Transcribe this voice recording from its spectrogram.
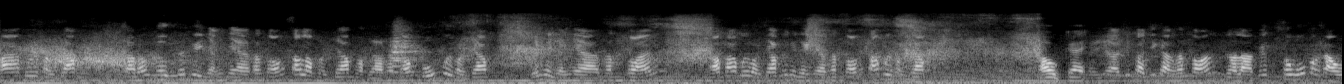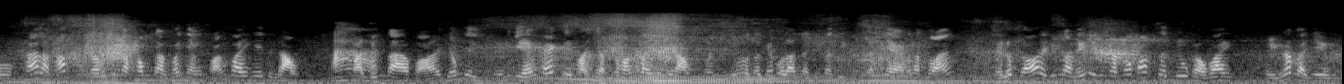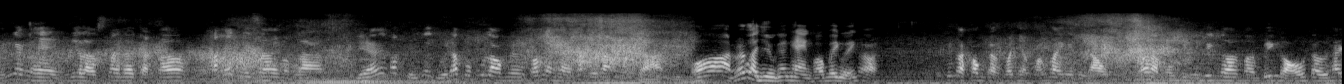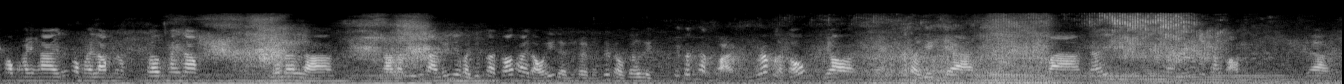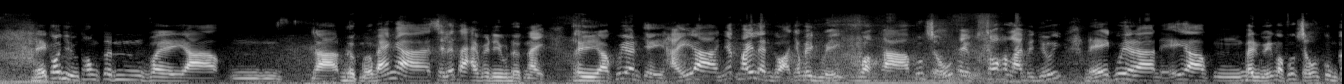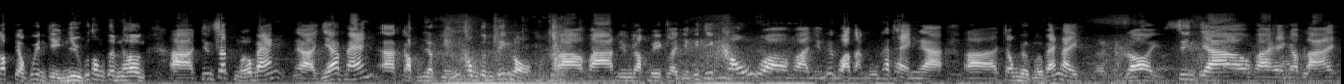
30 phần trăm, sau đó ngưng đến khi nhận nhà thanh toán 65 phần trăm hoặc là thanh toán 40 phần trăm. Đến khi nhận nhà thanh toán à, 30 phần trăm đến khi nhận nhà thanh toán 60 phần trăm. Ok. Thì uh, chúng ta chỉ cần thanh toán gọi là cái số vốn ban đầu khá là thấp rồi chúng ta không cần phải nhận khoản vay ngay từ đầu. Mà à chúng ta phải giống như những dự án khác thì phải nhận cái khoản vay ngay từ đầu. Rồi chủ đầu tư kép lên là chúng ta chỉ nhận nhà với thanh toán. Thì lúc đó thì chúng ta nếu như chúng ta có phát sinh nhu cầu vay thì rất là nhiều những ngân hàng như là Standard Chartered, HSBC hoặc là dự án phát triển cái quỹ đất của Phú Long có ngân hàng HB Bank hỗ trợ. Wow, rất là nhiều ngân hàng của bên Nguyễn? Rồi. Chúng ta không cần phải nhận khoản vay ngay từ đầu. Đó là một trong những cái kênh mà biên độ từ 2022 đến 2025 năm, hơn 2 năm. Cho nên là là, là chúng ta nếu như mà chúng ta có thay đổi ý định về mục đích đầu tư thì cái tính thanh khoản cũng rất là tốt do cái thời gian dài và cái cái sản phẩm. Dạ để có nhiều thông tin về à, à, được mở bán à, Celesta Avenue đợt này thì à, quý anh chị hãy à, nhấc máy lên gọi cho bên Nguyễn hoặc à, Phước Sửu theo số hotline bên dưới để quý à, để à, bên Nguyễn và Phước Sửu cung cấp cho quý anh chị nhiều cái thông tin hơn à, chính sách mở bán à, giá bán à, cập nhật những thông tin tiến độ à, và điều đặc biệt là những cái chiết khấu à, và những cái quà tặng của khách hàng à, à, trong đợt mở bán này. Rồi xin chào và hẹn gặp lại.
